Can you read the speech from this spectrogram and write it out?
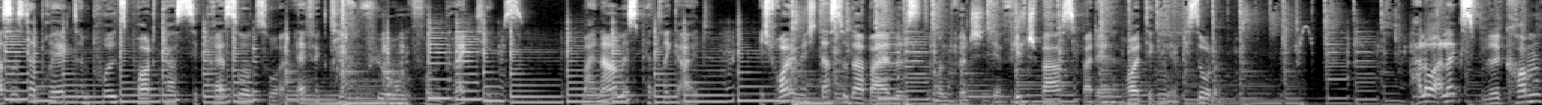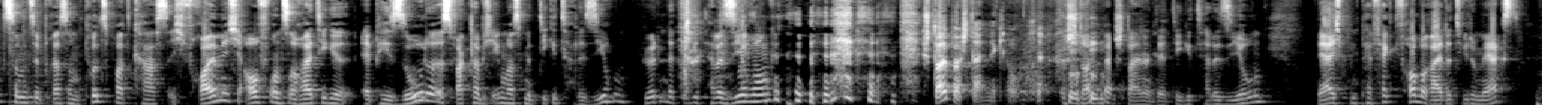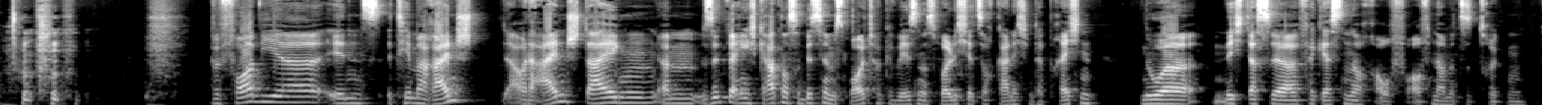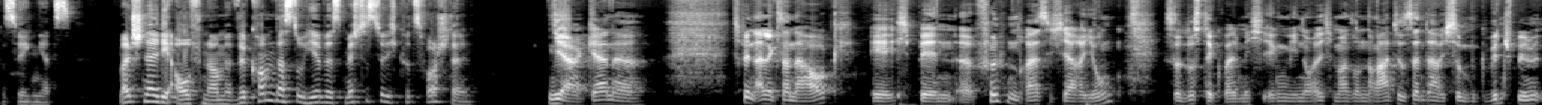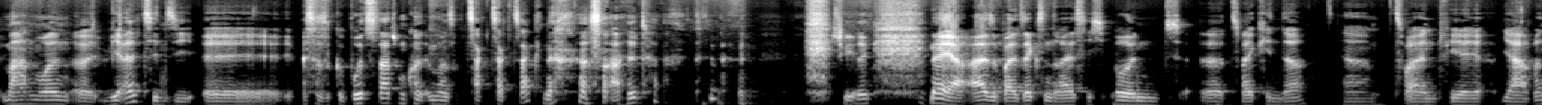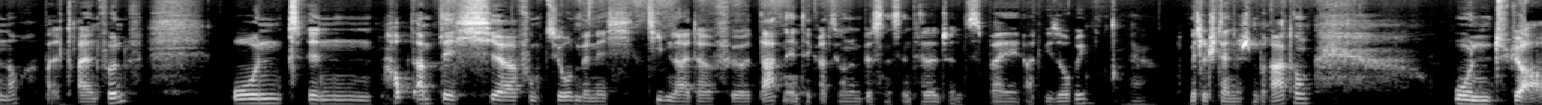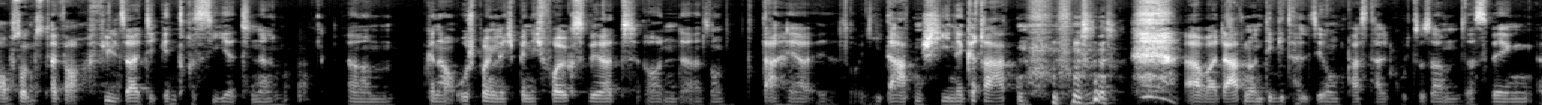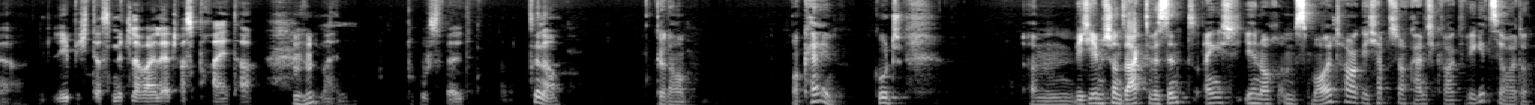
Das ist der Projektimpuls Podcast Cipresso zur effektiven Führung von Projektteams. Mein Name ist Patrick Eid. Ich freue mich, dass du dabei bist und wünsche dir viel Spaß bei der heutigen Episode. Hallo Alex, willkommen zum Cipresso Impuls Podcast. Ich freue mich auf unsere heutige Episode. Es war, glaube ich, irgendwas mit Digitalisierung, Hürden der Digitalisierung. Stolpersteine, glaube ich. Stolpersteine der Digitalisierung. Ja, ich bin perfekt vorbereitet, wie du merkst. Bevor wir ins Thema rein oder einsteigen, ähm, sind wir eigentlich gerade noch so ein bisschen im Smalltalk gewesen. Das wollte ich jetzt auch gar nicht unterbrechen. Nur nicht, dass wir vergessen, noch auf Aufnahme zu drücken. Deswegen jetzt mal schnell die Aufnahme. Willkommen, dass du hier bist. Möchtest du dich kurz vorstellen? Ja, gerne. Ich bin Alexander Haug, ich bin äh, 35 Jahre jung. Ist so lustig, weil mich irgendwie neulich mal so ein Radiosender, habe ich so ein Gewinnspiel mitmachen wollen. Äh, wie alt sind Sie? Äh, weißt du, so Geburtsdatum kommt immer so zack, zack, zack, ne? Also Alter. Schwierig. Naja, also bald 36 und äh, zwei Kinder, äh, zwei und vier Jahre noch, bald drei und fünf. Und in hauptamtlicher Funktion bin ich Teamleiter für Datenintegration und Business Intelligence bei Advisori. Ja mittelständischen Beratung. Und ja, auch sonst einfach vielseitig interessiert. Ne? Ähm, genau, ursprünglich bin ich Volkswirt und äh, so daher äh, so in die Datenschiene geraten. Aber Daten und Digitalisierung passt halt gut zusammen. Deswegen äh, lebe ich das mittlerweile etwas breiter mhm. in meinem Berufsfeld. Genau. Genau. Okay, gut. Ähm, wie ich eben schon sagte, wir sind eigentlich hier noch im Smalltalk. Ich habe es noch gar nicht gefragt, wie geht's dir heute?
